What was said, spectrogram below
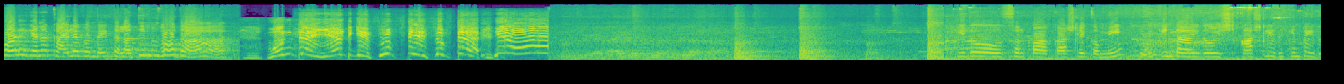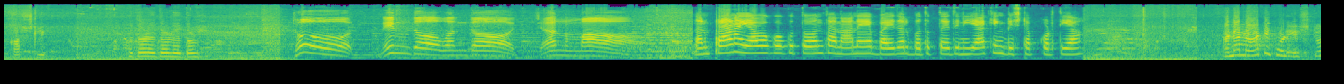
ಕೋಳಿಗೇನೋ ಕಾಯಿಲೆ ಬಂದೈತಲ್ಲ ತಿನ್ಬೋದಾ? ಒಂದೇ ಏಟ್ಗೆ ಫಿಫ್ಟಿ ಫಿಫ್ಟಿ ಇದು ಸ್ವಲ್ಪ ಕಾಸ್ಟ್ಲಿ ಕಮ್ಮಿ ಇದಕ್ಕಿಂತ ಇದು ಇಷ್ಟು ಕಾಸ್ಟ್ಲಿ ಇದಕ್ಕಿಂತ ಇದು ಕಾಸ್ಟ್ಲಿ. ಎದೊಳು ಎದೊಳು ಎದೊಳು ನಿಂದು ಒಂದು ಜನ್ಮ. ನನ್ನ ಪ್ರಾಣ ಯಾವಾಗ ಹೋಗುತ್ತೋ ಅಂತ ನಾನೇ ಬೈದಲ್ಲಿ ಬದುಕ್ತಾ ಇದ್ದೀನಿ. ಯಾಕೆ ಹಿಂಗ್ ಡಿಸ್ಟರ್ಬ್ ಕೊಡ್ತೀಯಾ? ಅಣ್ಣ ನಾಟಿ ಕೋಳಿ ಎಷ್ಟು?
